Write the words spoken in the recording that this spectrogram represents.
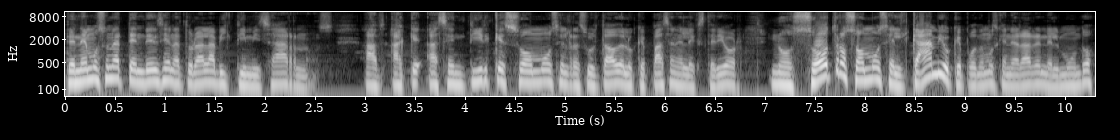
Tenemos una tendencia natural a victimizarnos, a, sentir que somos el resultado de lo que pasa en el exterior. Nosotros somos el cambio que podemos generar en el mundo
